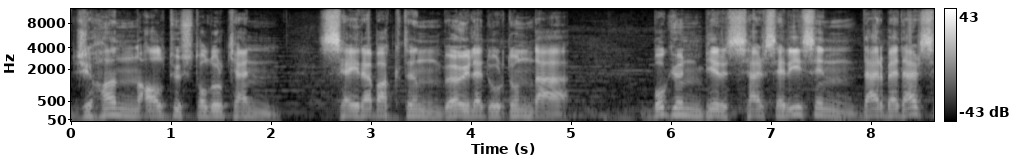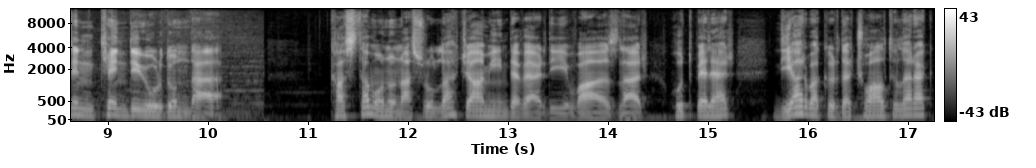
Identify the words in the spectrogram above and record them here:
cihan alt üst olurken seyre baktın böyle durdun da bugün bir serserisin derbedersin kendi yurdunda. Kastamonu Nasrullah Camii'nde verdiği vaazlar, hutbeler Diyarbakır'da çoğaltılarak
